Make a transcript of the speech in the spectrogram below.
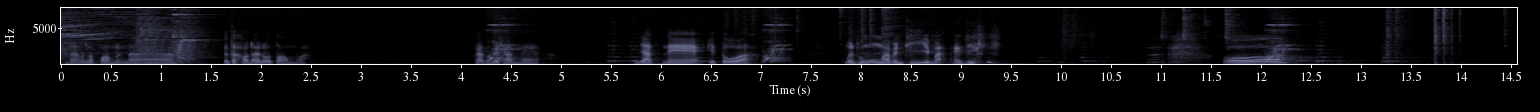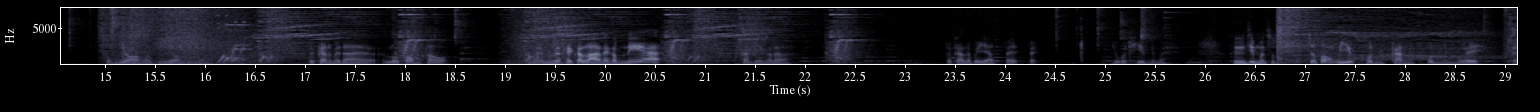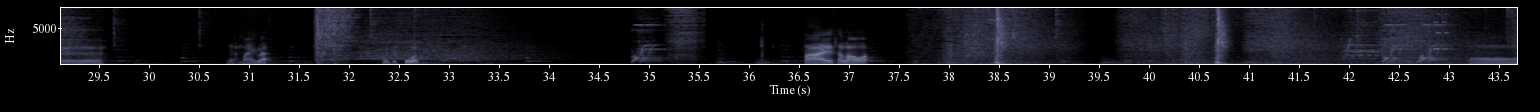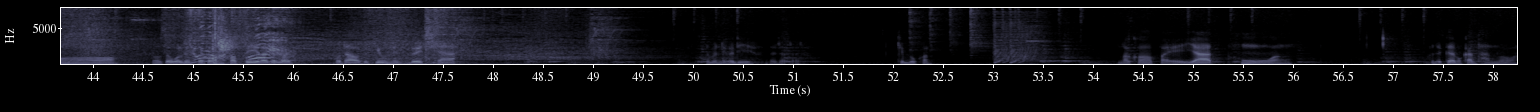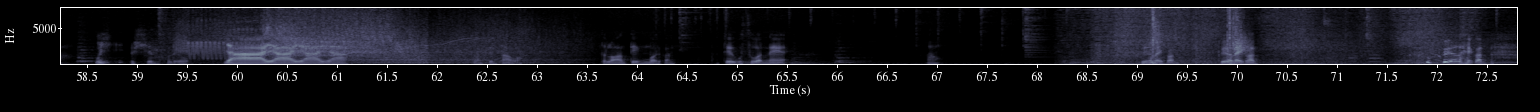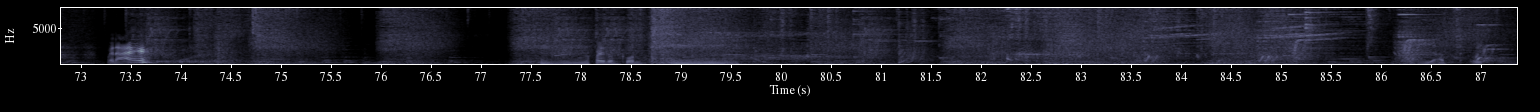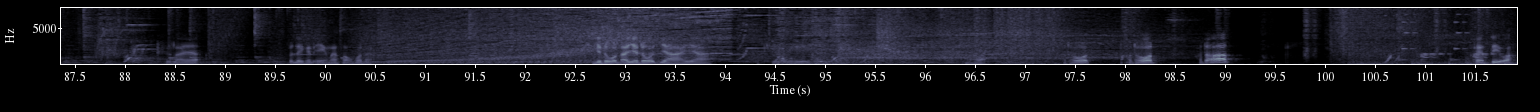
ได้มาละป้อมหนึ่งนะเอ้ยแต่เขาได้โรตอมวะกันไม่ทันแน่ ยัดแน่กี่ตัว เหมือนพวกมึงมาเป็นทีมอะจริงโอ้ผมยอมครับผมยอมผมยอมแต่กันไม่ได้โรตอมเข้าำไมไม่มีใครกันล่างนะครับเนี่ยกันเองก็ได้นะแต่กันเราไปยัดไปไปอยู่กับทีมได้ไหมคือจริงๆมันจะจะต้องมีคนกันคนหนึ่งเว้ย เออ เนี่ยมาอีกแล้วก็จะปวด ตายซะเราอะอ๋อ รู้สึกว่าลิซจะต้องเข้าตีแล้วจะลดโคดาวสกิลหนึ่งด้วยใช่ จะเป็นนี้ก็ดีเดี๋ยวเดี๋ยวเดี๋ยวเก็บลูกก่อน แล้วก็ไปยัดห่วงเขาจะเกิดมาการทันปะวะ อุ้ยเชี่ยเขาเรียกยายายายาหลังเป็นเต่าอะต่ร้อนติงหมดก่อน เจอกูส่วนแน่ เอ้า เพื่ออะไรก่อน เพื่ออะไรก่อน เพื่ออะไรก่อน ไปไหนอืมไฟโดนก้น อืมัดอุ้ยคืออะไรอะไปเล่นกันเองนะสองคนอะอย่าโดดนะอย่าโดดยายาโอเคมาละขอโทษขอโทษขอโทษแฟนติวะ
